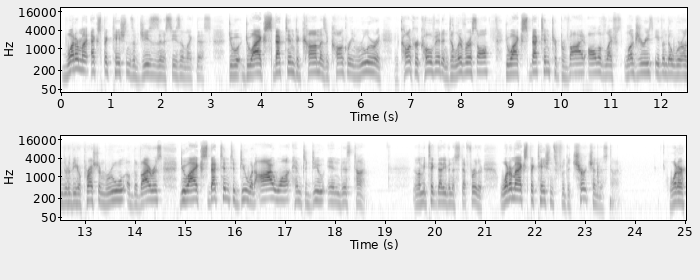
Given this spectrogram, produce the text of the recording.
What are my expectations of Jesus in a season like this? Do, do I expect him to come as a conquering ruler and, and conquer COVID and deliver us all? Do I expect him to provide all of life's luxuries even though we're under the oppression rule of the virus? Do I expect him to do what I want him to do in this time? And let me take that even a step further. What are my expectations for the church in this time? What are,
